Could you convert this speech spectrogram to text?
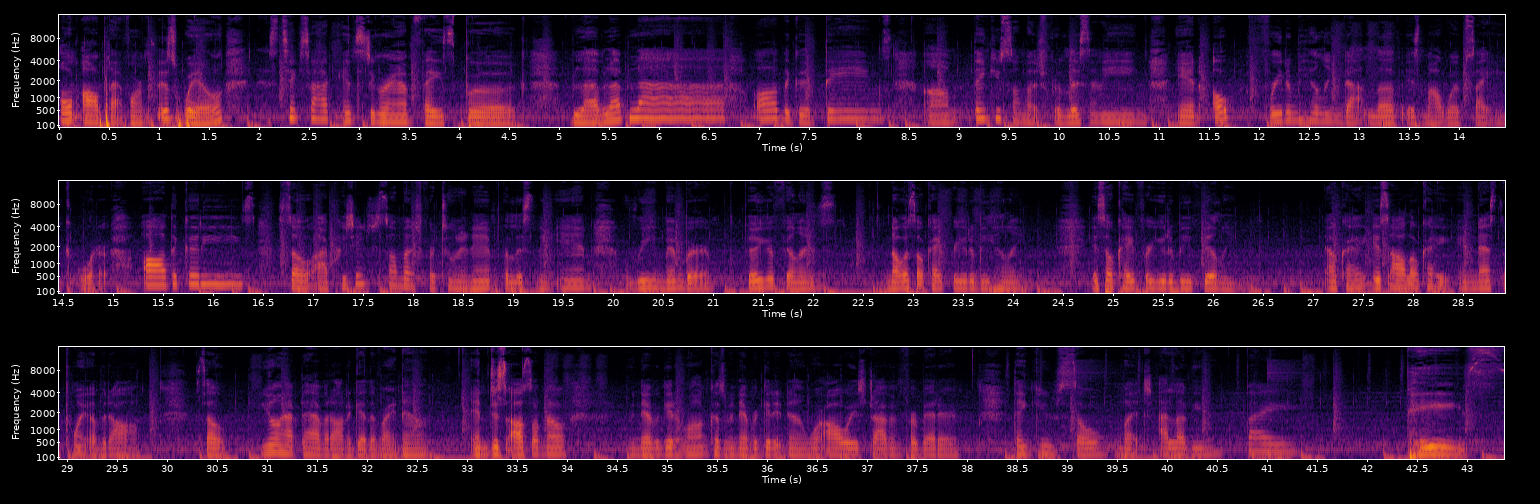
on all platforms as well. That's TikTok, Instagram, Facebook, blah, blah, blah. All the good things. Um, thank you so much for listening. And oh, phreedomhealing.love is my website. You can order all the goodies. So I appreciate you so much for tuning in, for listening in. Remember, feel your feelings. Know it's okay for you to be healing. It's okay for you to be feeling. Okay? It's all okay. And that's the point of it all. So you don't have to have it all together right now. And just also know we never get it wrong because we never get it done. We're always striving for better. Thank you so much. I love you. Bye. Peace.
